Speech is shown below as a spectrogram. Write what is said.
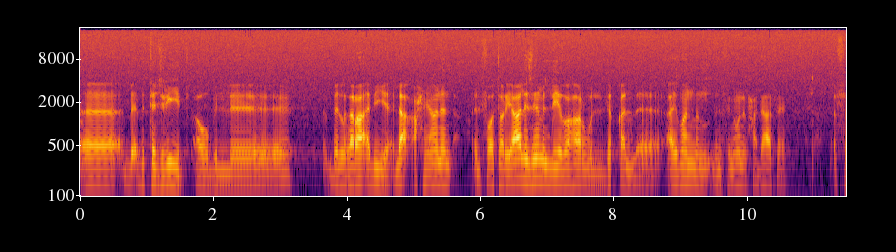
آه، بالتجريد أو بالغرائبية. لا أحيانا الفوتورياليزم اللي ظهر والدقة أيضا من من فنون الحداثة ف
